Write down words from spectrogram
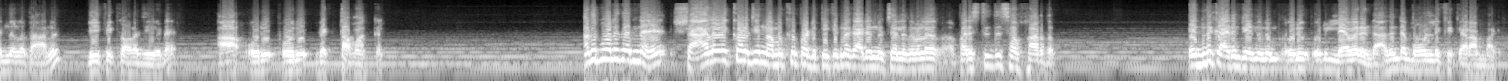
എന്നുള്ളതാണ് ഡീപിക്കോളജിയുടെ ആ ഒരു ഒരു വ്യക്തമാക്കൽ. അതുപോലെ തന്നെ ഷാലോ ഇക്കോളജി നമുക്ക് പഠിപ്പിക്കുന്ന കാര്യം എന്ന് വെച്ചാൽ നമ്മൾ പരിസ്ഥിതി സൗഹാർദ്ദം. എന്ത് കാര്യം ചെയ്യുന്നതിനും ഒരു ഒരു ലെവലുണ്ട് അതിന്റെ മുകളിലേക്ക് കയറാൻ പാടില്ല.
